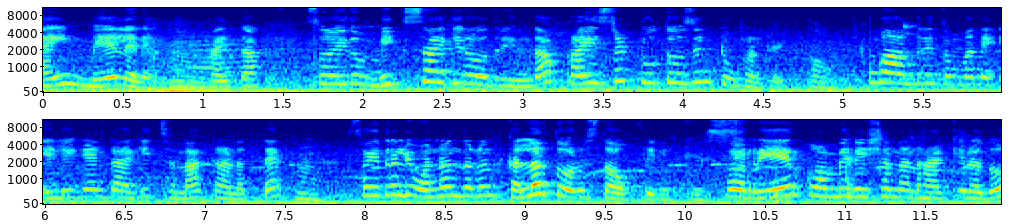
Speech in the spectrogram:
ನೈನ್ ಮೇಲೆನೆ. ಆಯ್ತಾ? ಸೊ ಇದು ಮಿಕ್ಸ್ ಆಗಿರೋದ್ರಿಂದ price two thousand two hundred ತುಂಬಾ ಅಂದ್ರೆ ತುಂಬಾನೇ ಎಲಿಗೆಂಟ್ ಆಗಿ ಚೆನ್ನಾಗಿ ಕಾಣುತ್ತೆ. ಸೊ ಇದರಲ್ಲಿ ಒಂದೊಂದೊಂದೊಂದು ಕಲರ್ ತೋರಿಸ್ತಾ ಹೋಗ್ತೀನಿ. ಸೊ ರೇರ್ ಕಾಂಬಿನೇಷನ್ ನಾನು ಹಾಕಿರೋದು.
